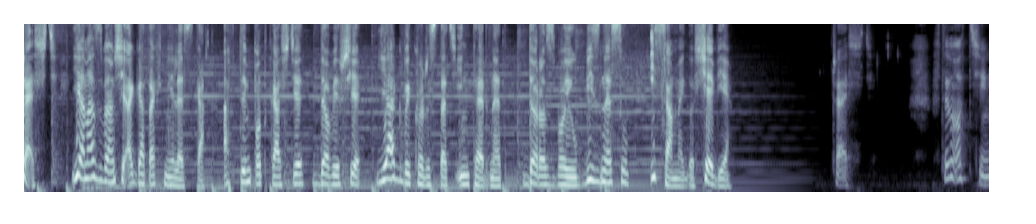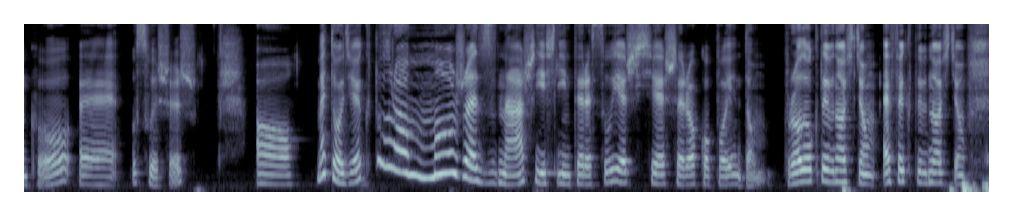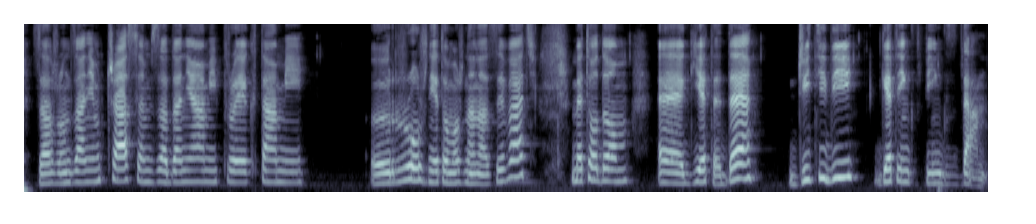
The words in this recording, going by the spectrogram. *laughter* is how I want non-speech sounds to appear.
Cześć, ja nazywam się Agata Chmielewska, a w tym podcaście dowiesz się, jak wykorzystać internet do rozwoju biznesu i samego siebie. Cześć. W tym odcinku e, usłyszysz o metodzie, którą może znasz, jeśli interesujesz się szeroko pojętą produktywnością, efektywnością, zarządzaniem czasem, zadaniami, projektami różnie to można nazywać, metodą e, GTD, GTD, Getting Things Done.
